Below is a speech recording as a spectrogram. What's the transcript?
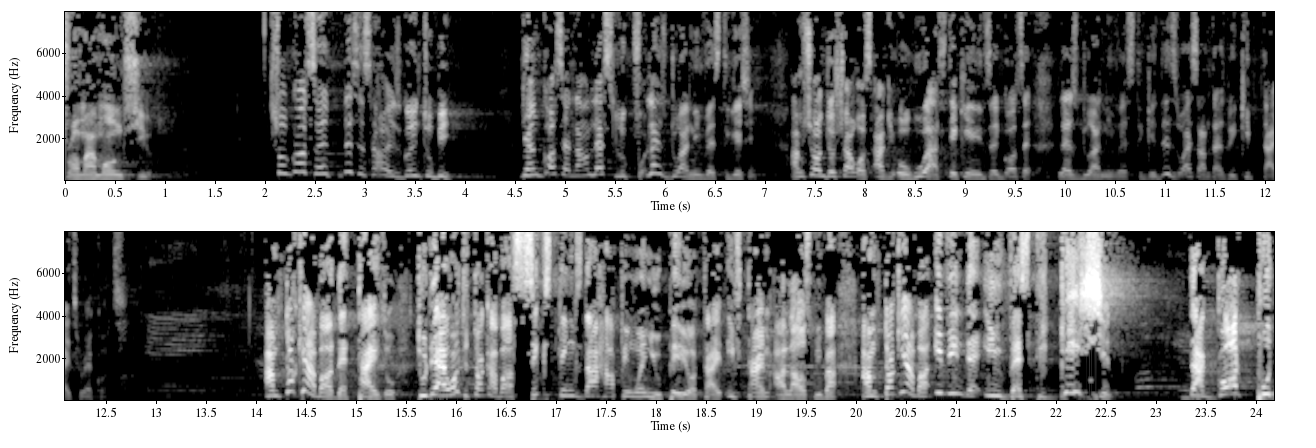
from amongst you. So God said, This is how it's going to be. Then God said, Now let's look for, let's do an investigation. I'm sure Joshua was arguing, Oh, who has taken it? God said, Let's do an investigation. This is why sometimes we keep tight records. I'm talking about the title. Today I want to talk about six things that happen when you pay your tithe, if time allows me. But I'm talking about even the investigation that God put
